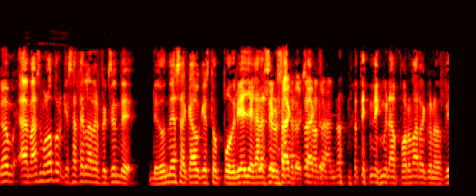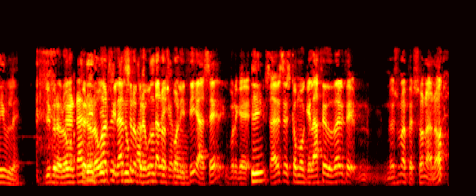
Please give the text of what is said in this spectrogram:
No, además mola porque se hace la reflexión de de dónde ha sacado que esto podría llegar a ser Exacto, una persona. exacto. O sea, no, no tiene ninguna forma reconocible. Sí, pero luego, Pero nadie pero luego al final se lo preguntan los policías, ¿eh? Porque, Sí. ¿sabes? Es como que le hace dudar y dice, no es una persona, ¿no?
